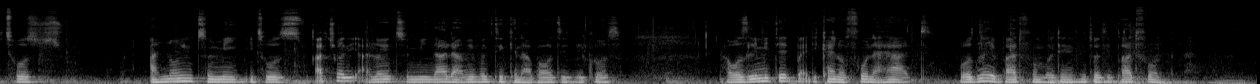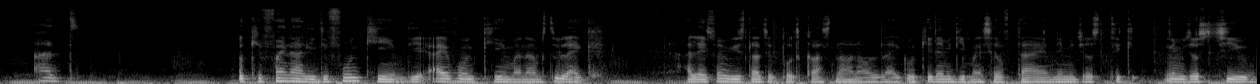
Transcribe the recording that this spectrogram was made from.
it was annoying to me. It was actually annoying to me now that I'm even thinking about it because I was limited by the kind of phone I had. It was not a bad phone, but then it was a bad phone. And okay, finally the phone came, the iPhone came, and I'm still like, Alex, when we start a podcast now, and I was like, okay, let me give myself time, let me just take, let me just chill,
